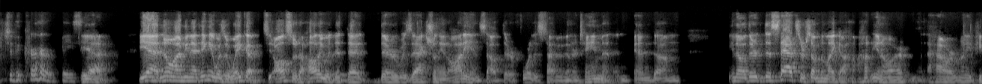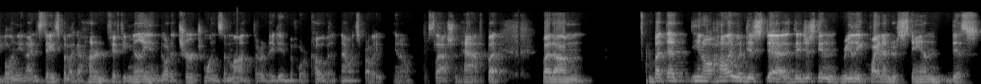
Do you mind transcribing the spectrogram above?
to the curb basically? Yeah. Yeah, no, I mean, I think it was a wake up to, also to Hollywood that that there was actually an audience out there for this type of entertainment, and and um, you know, the stats are something like a, you know, however many people in the United States, but like 150 million go to church once a month, or they did before COVID. Now it's probably you know slash in half, but but um, but that you know Hollywood just uh, they just didn't really quite understand this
